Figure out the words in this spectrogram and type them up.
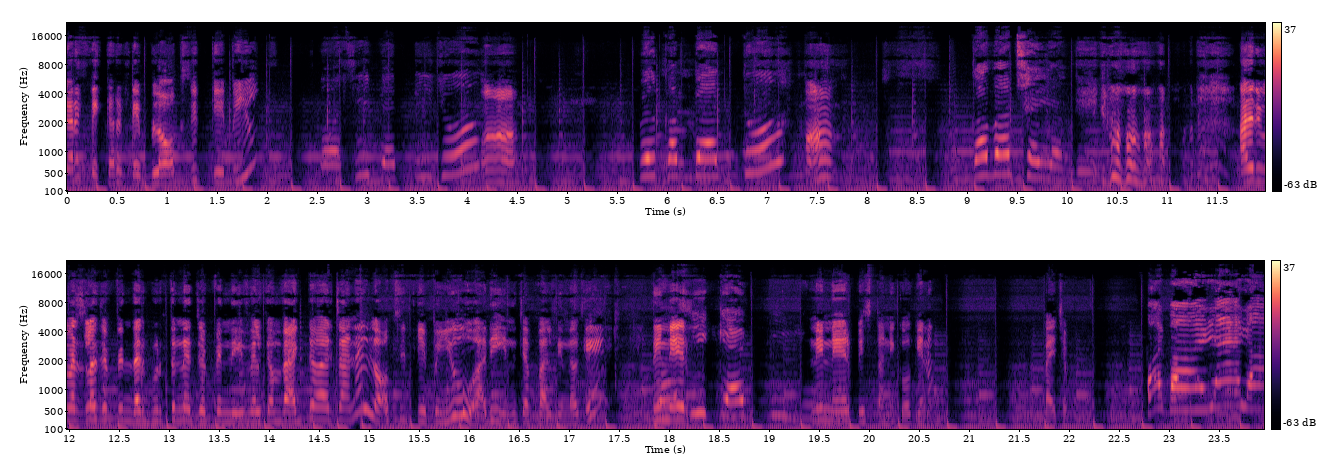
కరెక్టే కరెక్టే. Blogs with KPU welcome back to cover చేయండి. అది రివర్స్లో చెప్పింది దానికి గుర్తున్నది చెప్పింది. Welcome back to our channel vlogs with KPU అది నేను చెప్పాల్సింది ఓకే? నేను నేర్ నేను నేర్పిస్తాను నీకు ఓకేనా? బాయ్ చెప్పు. బాయ్ బాయ్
